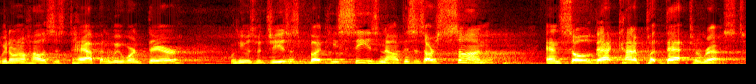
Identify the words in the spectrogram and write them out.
We don't know how this has happened. We weren't there when he was with Jesus, but he sees now. This is our son. And so that kind of put that to rest.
